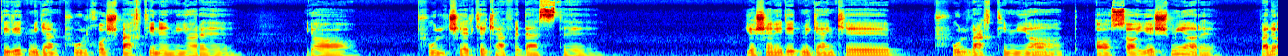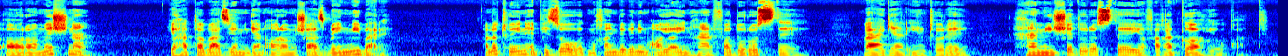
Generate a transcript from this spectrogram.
دیدید میگن پول خوشبختی نمیاره؟ یا پول چرک کف دسته؟ یا شنیدید میگن که پول وقتی میاد آسایش میاره ولی آرامش نه. یا حتی بعضیا میگن آرامش رو از بین می‌بره. حالا تو این اپیزود می‌خوایم ببینیم آیا این حرفا درسته و اگر اینطوره همیشه درسته یا فقط گاهی اوقات؟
